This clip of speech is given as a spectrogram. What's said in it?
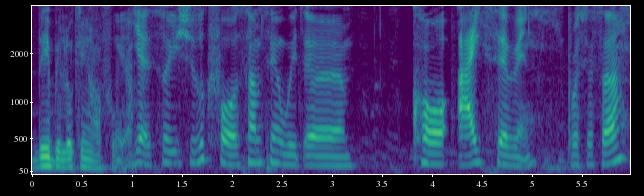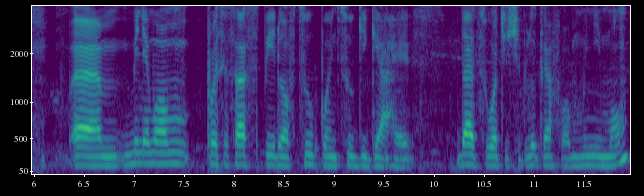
they be looking out for? Yeah. Yes, so you should look for something with um, Core i7 processor, um, minimum processor speed of 2.2 gigahertz. That's what you should be looking for, minimum.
